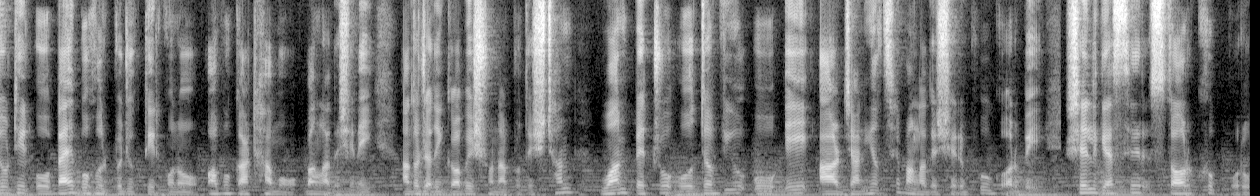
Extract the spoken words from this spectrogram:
জটিল ও ব্যয়বহুল প্রযুক্তির কোনো অবকাঠামো বাংলাদেশে নেই। আন্তর্জাতিক গবেষণা প্রতিষ্ঠান ওয়ান পেট্রো ও ডব্লিউ ও এ আর জানিয়েছে, বাংলাদেশের ভূগর্ভে শেল গ্যাসের স্তর খুব পুরো,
